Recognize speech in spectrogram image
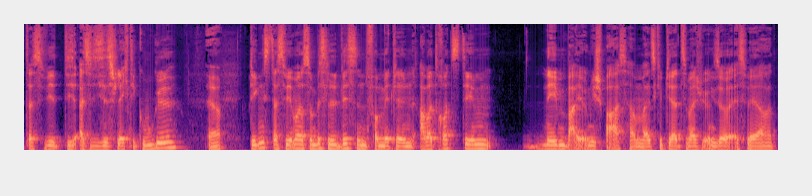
dass wir, die, also dieses schlechte Google, Ja. Dings, dass wir immer so ein bisschen Wissen vermitteln, aber trotzdem nebenbei irgendwie Spaß haben, weil es gibt ja zum Beispiel irgendwie so SWR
